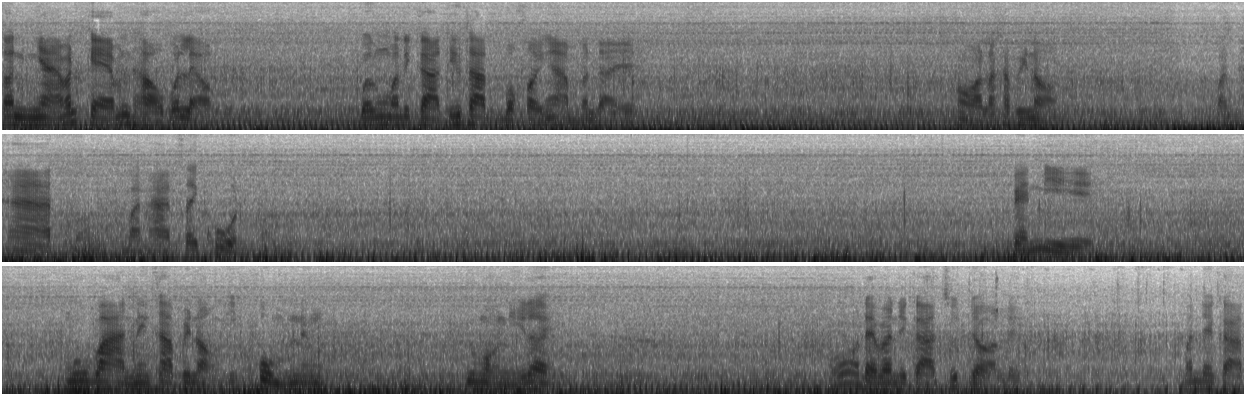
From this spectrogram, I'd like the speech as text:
ตอนหญ้ามันแก่มันเถาไปแล้ว เบิ้งบรรยากาศที่ทัดบ่ค่อยงามบันไดหอดแล้วครับพี่น้องบันหาดบันหาดไส้คูดเป็นอีหมู่บ้านนึงครับพี่น้องอีกกลุ่มหนึ่งอยู่มองนี้เลย โอ้ได้บรรยากาศสุดยอดเลย บรรยากาศ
